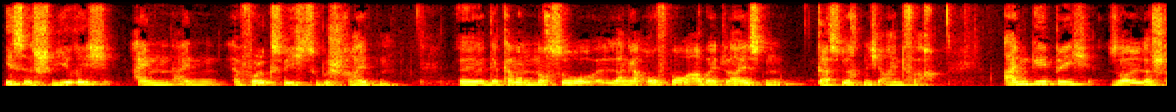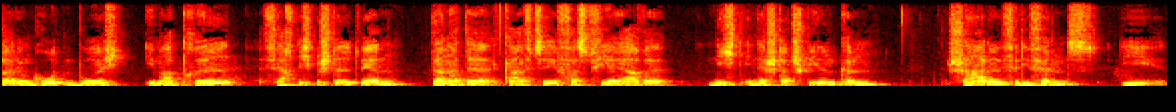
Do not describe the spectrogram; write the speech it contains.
ist es schwierig, einen, einen Erfolgsweg zu beschreiten. Äh, da kann man noch so lange Aufbauarbeit leisten. Das wird nicht einfach. Angeblich soll das Stadion Grotenburg im April fertiggestellt werden. Dann hat der KfC fast vier Jahre nicht in der Stadt spielen können. Schade für die Fans, die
